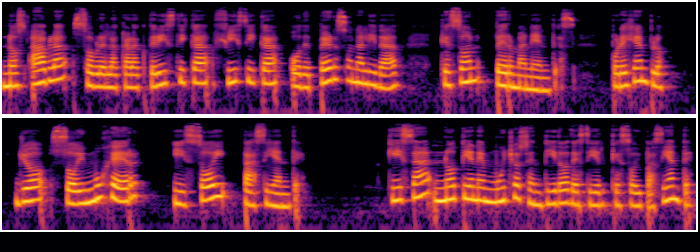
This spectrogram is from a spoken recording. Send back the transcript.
Nos habla sobre la característica física o de personalidad que son permanentes. Por ejemplo, yo soy mujer y soy paciente. Quizá no tiene mucho sentido decir que soy paciente.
